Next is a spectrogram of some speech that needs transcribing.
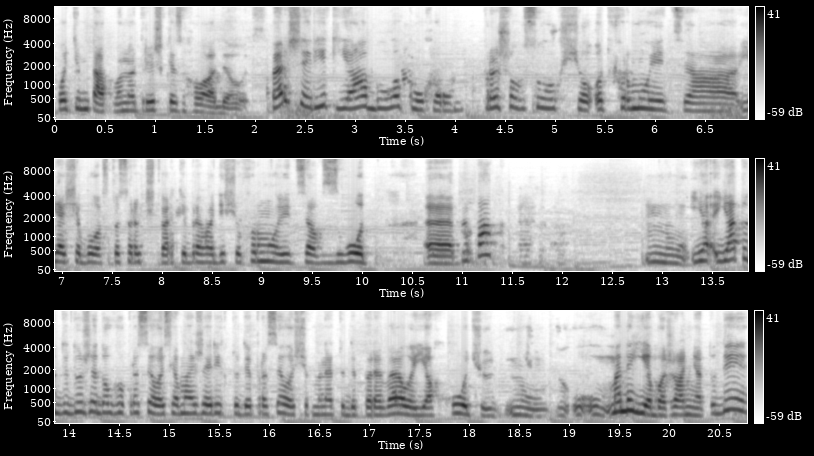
потім так воно трішки згладилось. Перший рік я була кухарем. Пройшов слух, що от формується. Я ще була в 144-й бригаді, що формується взвод е, БПАК. Ну я, я туди дуже довго просилась. Я майже рік туди просила, щоб мене туди перевели. Я хочу. Ну у, у мене є бажання туди.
